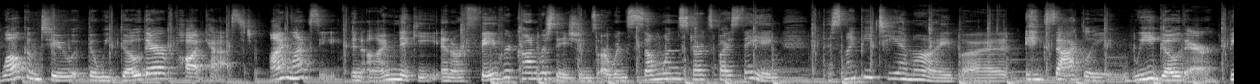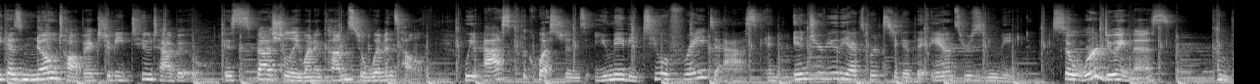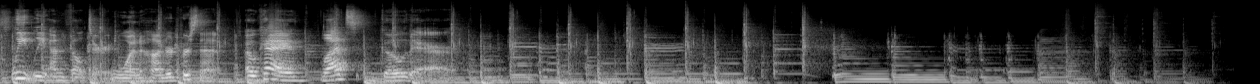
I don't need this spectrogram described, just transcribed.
Welcome to the We Go There podcast. I'm Lexi. And I'm Nikki, and our favorite conversations are when someone starts by saying, This might be TMI, but. Exactly, we go there because no topic should be too taboo, especially when it comes to women's health. We ask the questions you may be too afraid to ask and interview the experts to get the answers you need. So we're doing this completely unfiltered. 100%. Okay, let's go there.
